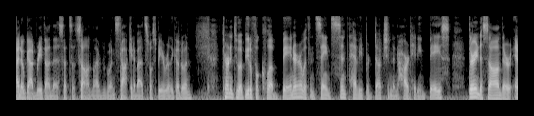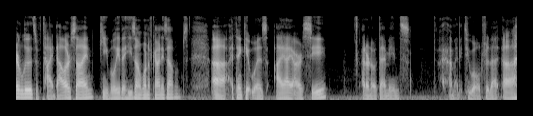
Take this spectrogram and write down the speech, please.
I know God breathed on this. That's a song that everyone's talking about. It's supposed to be a really good one. Turned into a beautiful club banner with insane synth heavy production and hard hitting bass. During the song, there are interludes with Ty Dolla Sign. Can you believe that he's on one of Kanye's albums? Uh, I think it was IIRC. I don't know what that means. I, I might be too old for that. Uh,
